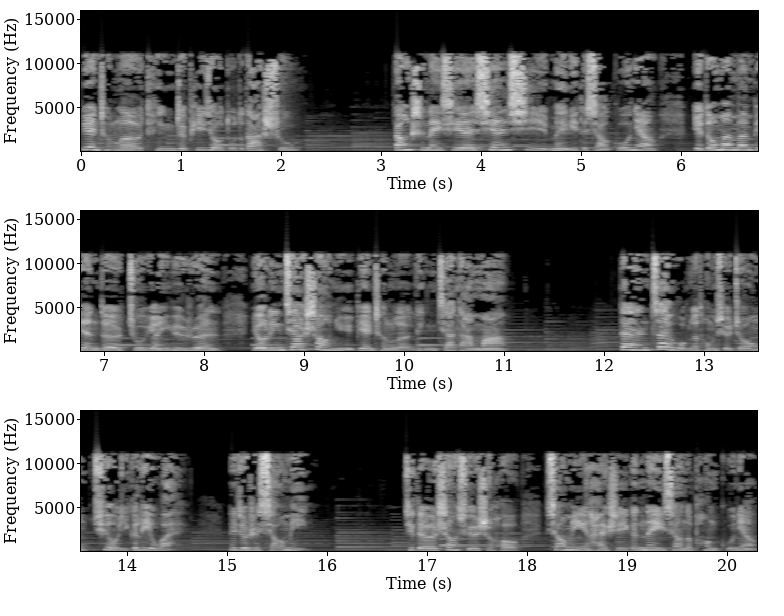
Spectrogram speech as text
变成了挺着啤酒肚的大叔。当时那些纤细美丽的小姑娘，也都慢慢变得珠圆玉润，由邻家少女变成了邻家大妈。但在我们的同学中，却有一个例外，那就是小敏。记得上学时候，小敏还是一个内向的胖姑娘，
